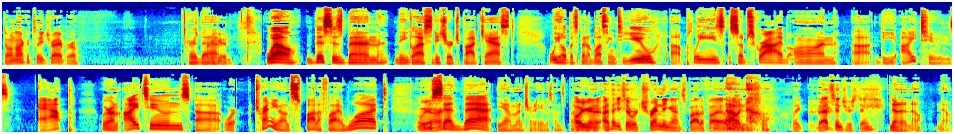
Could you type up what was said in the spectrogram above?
don't knock it till you try it, bro. heard that Pretty good. Well, this has been the Glass City Church podcast. We hope it's been a blessing to you. Uh, please subscribe on uh, the iTunes app. We're on iTunes. Uh, we're trying to get on Spotify. What? We Who are? said that? Yeah, I'm going to try to get us on Spotify. Oh, you're gonna. I thought you said we're trending on Spotify. Oh Like- no, Like that's interesting. no, no, no, no.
